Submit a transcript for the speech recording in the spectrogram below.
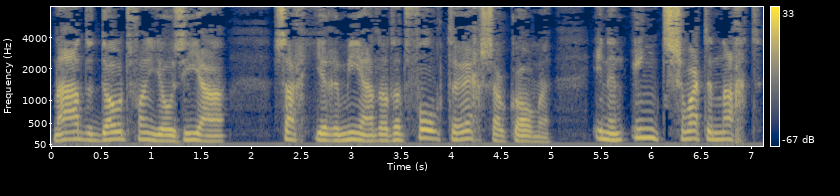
Na de dood van Josia zag Jeremia dat het volk terecht zou komen in een inktzwarte nacht,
